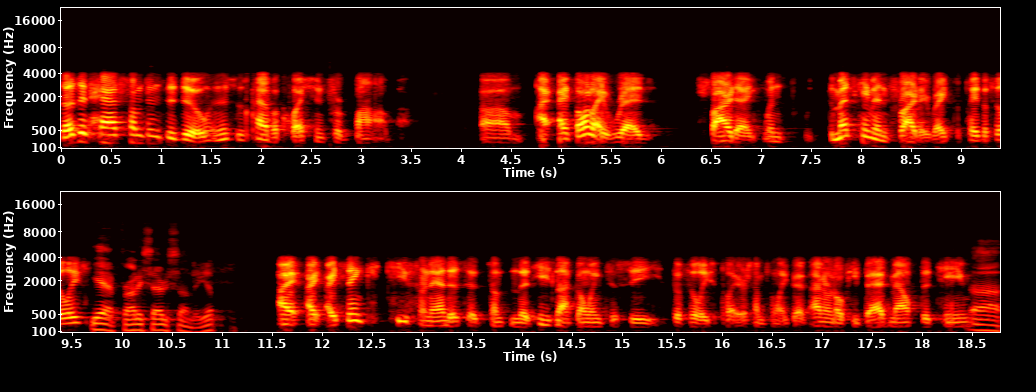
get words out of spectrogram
does it have something to do? And this is kind of a question for Bob. Um, I, I thought I read Friday when the Mets came in Friday, right, to play the Phillies. Yeah, Friday, Saturday, Sunday. Yep. I, I, I think Keith Hernandez said something that he's not going to see the Phillies play or something like that. I don't know if he badmouthed the team. Uh,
